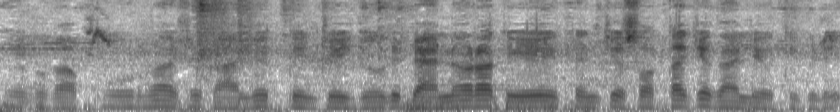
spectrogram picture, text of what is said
हे बघा पूर्ण असे गाले आहेत त्यांचे. जेवढे बॅनर आहेत हे त्यांचे स्वतःचे गाले होते तिकडे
